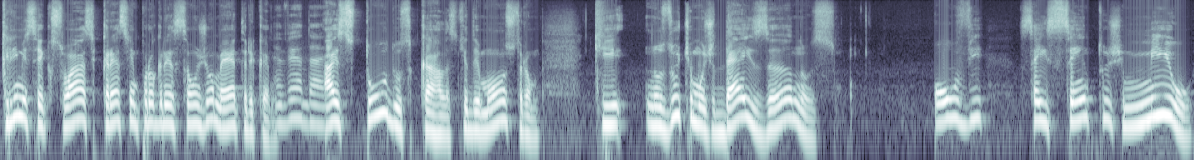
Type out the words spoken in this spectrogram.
crimes sexuais crescem em progressão geométrica. É verdade. Há estudos, Carlas, que demonstram que nos últimos 10 anos houve 600 mil,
